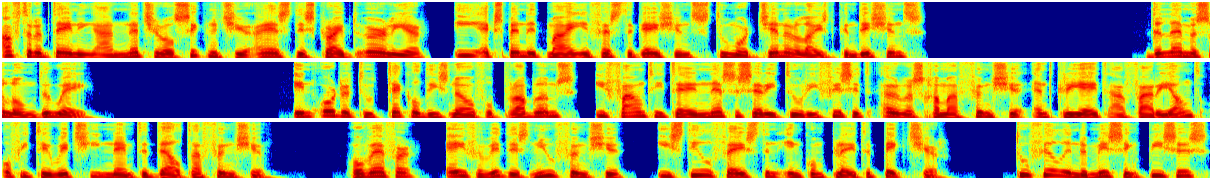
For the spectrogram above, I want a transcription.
After obtaining a natural signature as described earlier, I expanded my investigations to more generalized conditions, dilemmas along the way. In order to tackle these novel problems, I found it necessary to revisit Euler's gamma function and create a variant of it which he named the delta function. However, even with this new function, I still faced an incomplete picture. To fill in the missing pieces,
